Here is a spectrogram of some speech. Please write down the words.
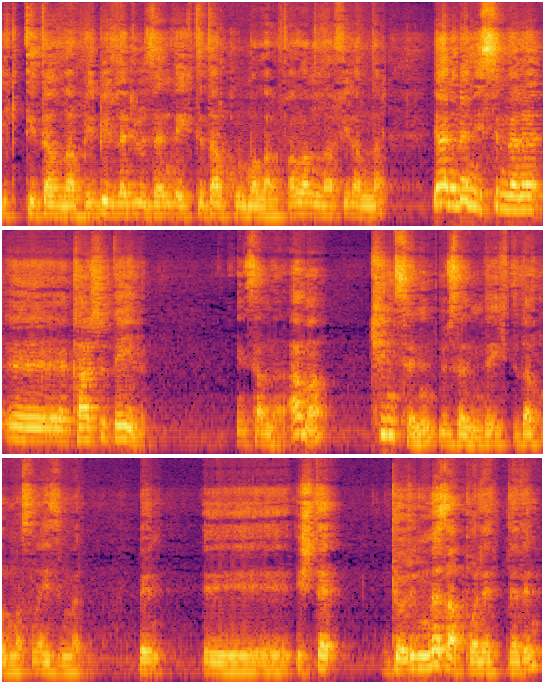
iktidarlar, birbirleri üzerinde iktidar kurmalar falanlar filanlar. Yani ben isimlere e, karşı değilim insanlar ama kimsenin üzerinde iktidar kurmasına izin vermem. Ben e, işte görünmez apoletlerin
